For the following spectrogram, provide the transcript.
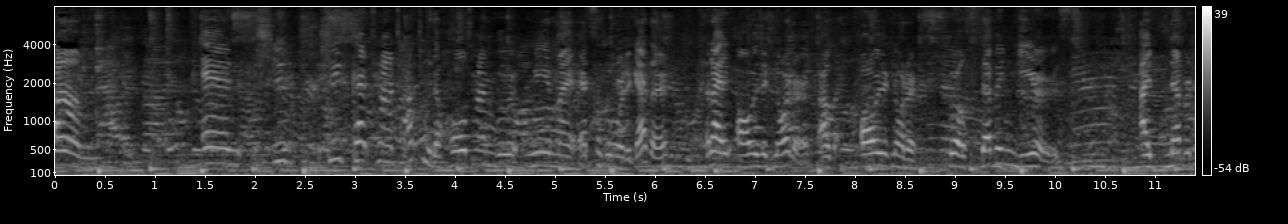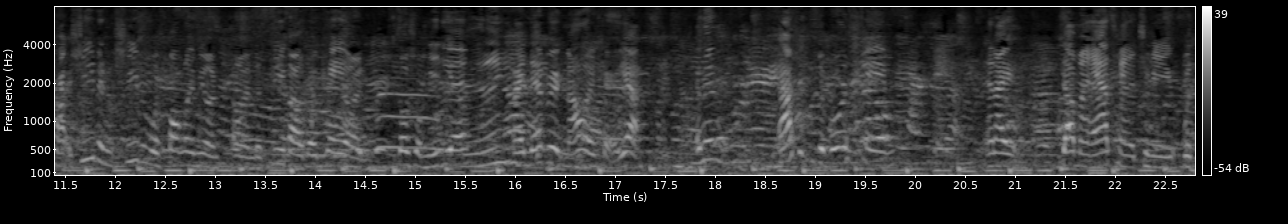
Um, And she she kept trying to talk to me the whole time we were, me and my ex husband were together, and I always ignored her. I was- always ignored her. Girl, seven years. I never talked. She even she even was following me on, on to see if I was okay on social media. I never acknowledged her. Yeah. And then after the divorce came, and I got my ass handed to me with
